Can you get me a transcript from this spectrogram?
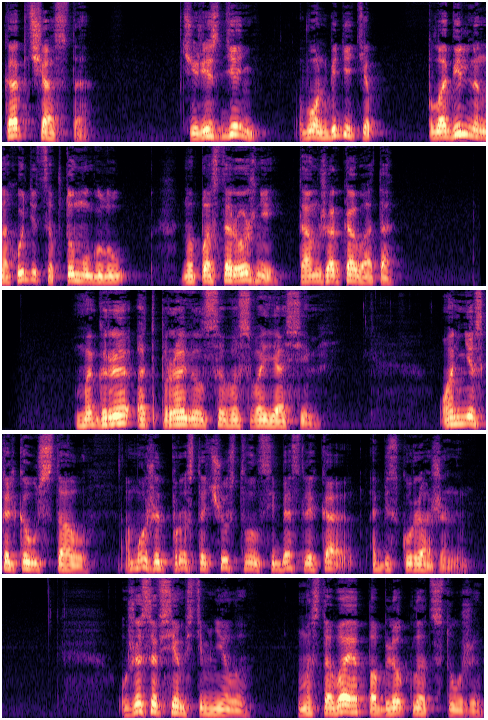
Как часто? Через день. Вон, видите, плавильня находится в том углу. Но поосторожней, там жарковато. Мегре отправился во свояси. Он несколько устал, а может, просто чувствовал себя слегка обескураженным. Уже совсем стемнело. Мостовая поблекла от стужи.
